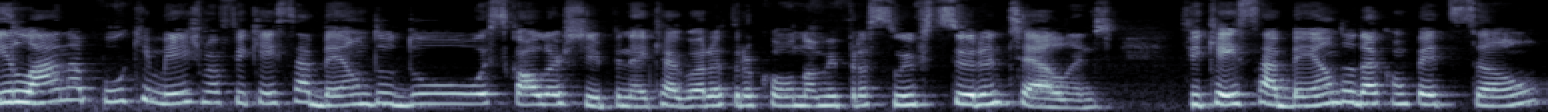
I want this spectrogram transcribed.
E lá na PUC mesmo eu fiquei sabendo do scholarship, né, que agora trocou o nome para Swift Student Challenge. Fiquei sabendo da competição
